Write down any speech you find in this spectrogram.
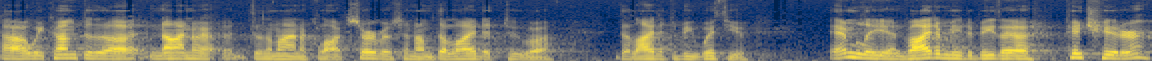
uh, we come to the nine uh, to the nine o'clock service, and I'm delighted to uh, delighted to be with you. Emily invited me to be the pinch hitter,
